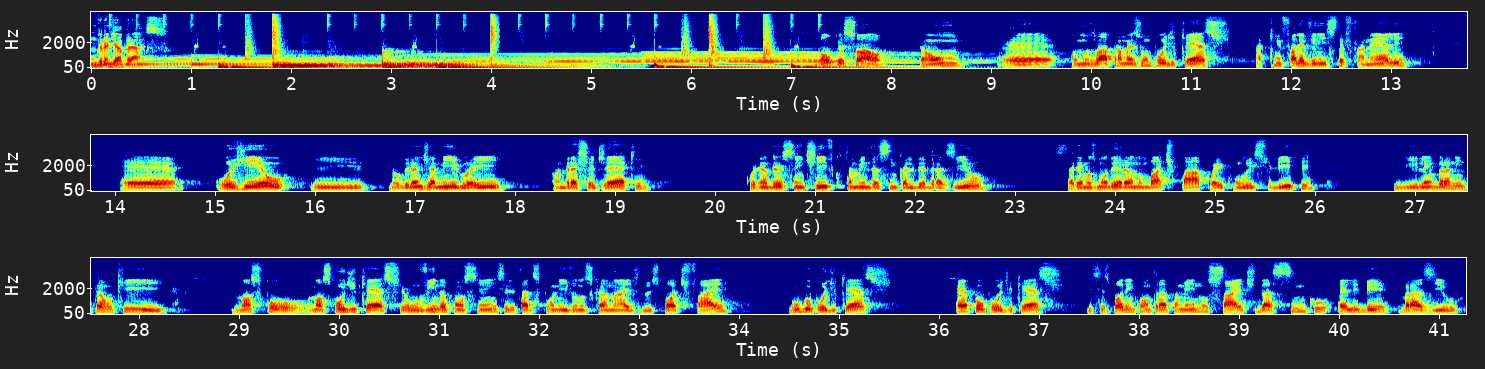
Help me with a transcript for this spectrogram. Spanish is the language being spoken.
Um grande abraço. Bom, pessoal, então é, vamos lá para mais um podcast. A quem fala é Vinícius Stefanelli. É, hoje eu e meu grande amigo aí, André Shedek, coordenador científico também da 5LB Brasil, estaremos moderando um bate-papo aí com o Luiz Felipe. E lembrando então que nosso, nosso podcast, Ouvindo a Consciência, ele está disponível nos canais do Spotify, Google Podcast, Apple Podcast, e vocês podem encontrar também no site da 5LB Brasil,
